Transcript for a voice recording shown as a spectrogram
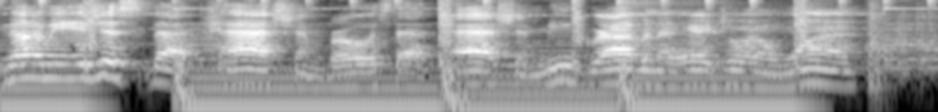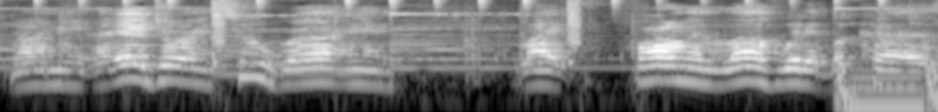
you know what I mean? It's just that passion, bro. It's that passion. Me grabbing an Air Jordan 1, you know what I mean? An Air Jordan 2, bro, and like falling in love with it because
